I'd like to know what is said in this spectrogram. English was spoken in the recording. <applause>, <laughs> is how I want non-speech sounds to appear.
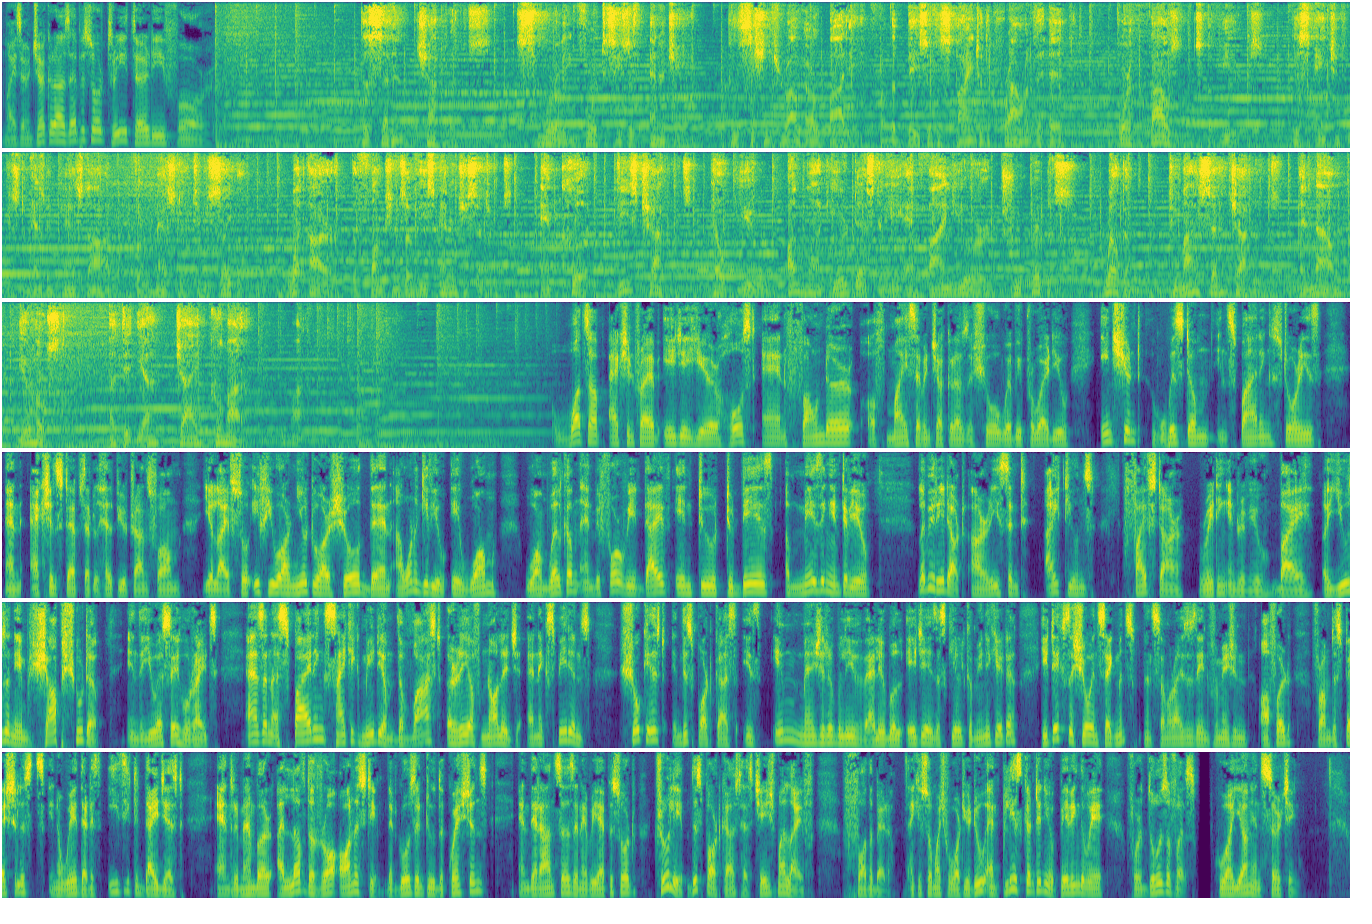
My Seven Chakras, episode 334. The seven chakras, swirling vortices of energy, positioned throughout our body from the base of the spine to the crown of the head. For thousands of years, this ancient wisdom has been passed on from master to disciple. What are the functions of these energy centers? And could these chakras help you unlock your destiny and find your true purpose? Welcome to My Seven Chakras. And now, your host, Aditya Jai Kumar. What's up, Action Tribe? AJ here, host and founder of My Seven Chakras, the show where we provide you ancient wisdom, inspiring stories, and action steps that will help you transform your life. So if you are new to our show, then I want to give you a warm, warm welcome. And before we dive into today's amazing interview, let me read out our recent iTunes five star rating and review by a user named Sharpshooter in the USA who writes, as an aspiring psychic medium, the vast array of knowledge and experience showcased in this podcast is immeasurably valuable. AJ is a skilled communicator. He takes the show in segments and summarizes the information offered from the specialists in a way that is easy to digest. And remember, I love the raw honesty that goes into the questions and their answers in every episode. Truly, this podcast has changed my life for the better. Thank you so much for what you do. And please continue paving the way for those of us who are young and searching.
